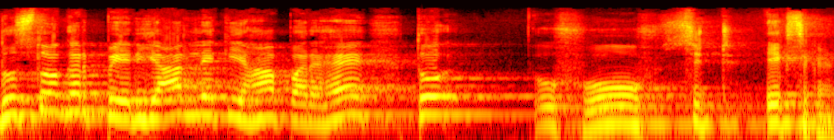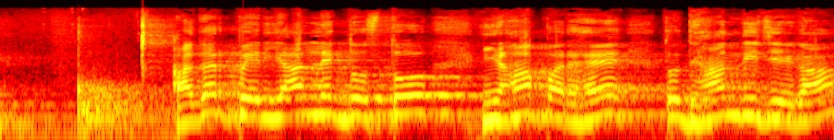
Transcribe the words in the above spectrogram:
दोस्तों, अगर पेरियार लेक यहाँ पर है तो ओहो, सिट, एक सेकंड। अगर पेरियार लेक दोस्तों, यहाँ पर है तो ध्यान दीजिएगा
